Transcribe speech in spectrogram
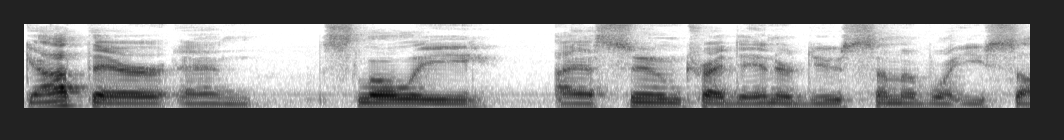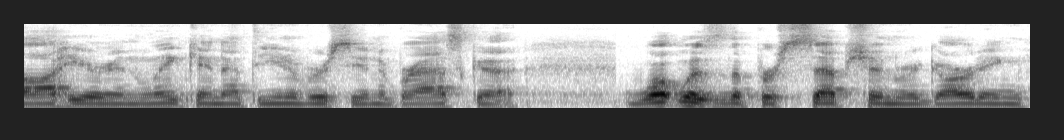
got there and slowly, I assume, tried to introduce some of what you saw here in Lincoln at the University of Nebraska. What was the perception regarding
